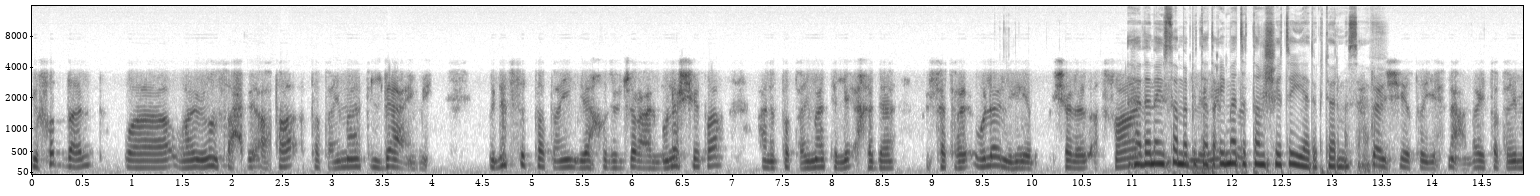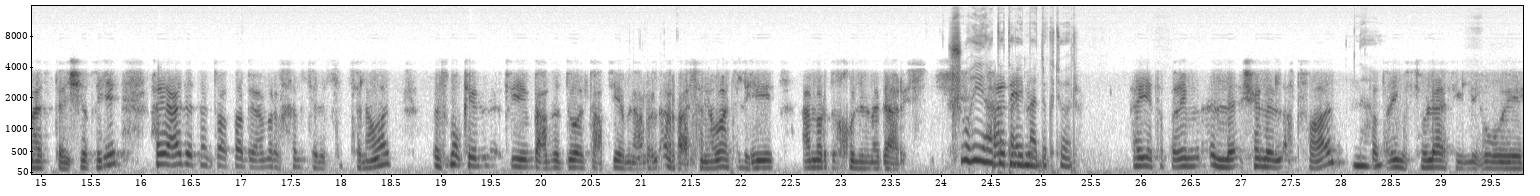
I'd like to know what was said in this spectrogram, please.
يفضل وينصح بإعطاء التطعيمات الداعمة بنفس التطعيم بيأخذ الجرعة المنشطة عن التطعيمات اللي أخذها الفترة الأولى اللي هي شلل الأطفال هذا ما يسمى بالتطعيمات التنشيطية دكتور مسعد التنشيطية نعم هي التطعيمات التنشيطية هي عادة تعطى بعمر الخمسة للست سنوات بس ممكن في بعض الدول تعطيها من عمر الأربع سنوات اللي هي عمر دخول المدارس شو هي التطعيمات دكتور؟ هي تطعيم شلل الأطفال نعم. التطعيم الثلاثي اللي هو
